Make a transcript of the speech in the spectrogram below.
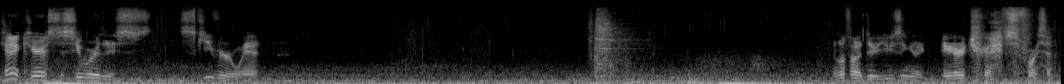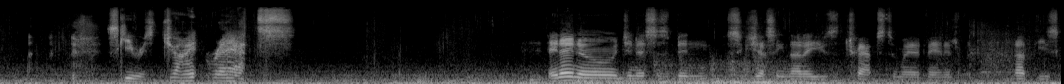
Kind of curious to see where this skeever went. I love how they're using like bear traps for them. Skeevers, giant rats. And I know Janice has been suggesting that I use traps to my advantage, but not these.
